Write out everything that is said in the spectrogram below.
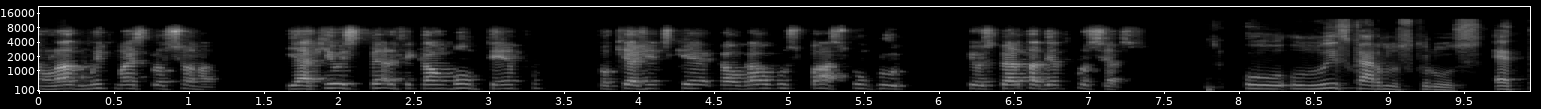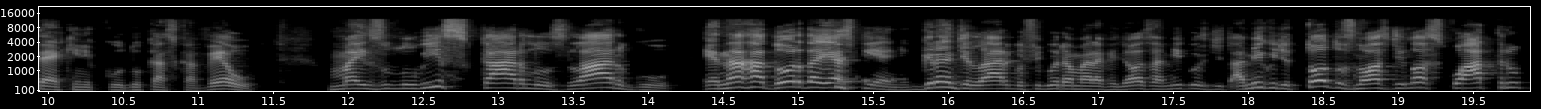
é um lado muito mais profissional. E aqui eu espero ficar um bom tempo, porque a gente quer galgar alguns passos com o clube. Eu espero estar dentro do processo. O, o Luiz Carlos Cruz é técnico do Cascavel, mas o Luiz Carlos Largo é narrador da ESPN. Grande Largo, figura maravilhosa, amigos de, amigo de todos nós, de nós quatro.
